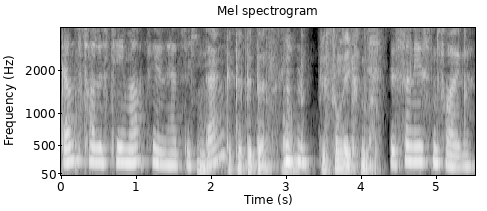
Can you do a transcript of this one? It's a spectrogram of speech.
Ganz tolles Thema. Vielen herzlichen mhm. Dank. Bitte, bitte. Und bis zum nächsten Mal. Bis zur nächsten Folge.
